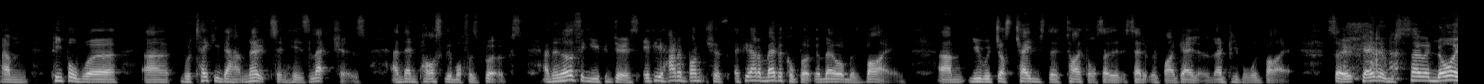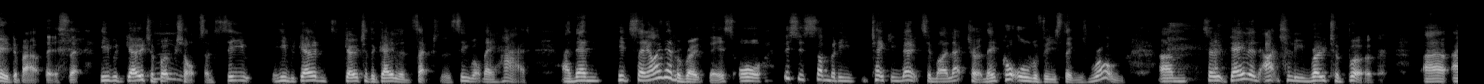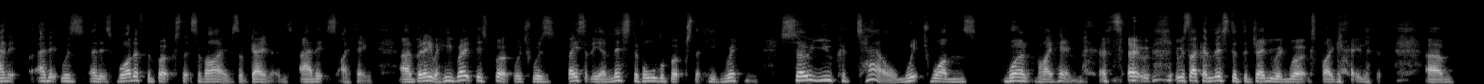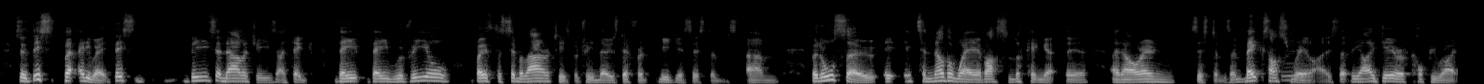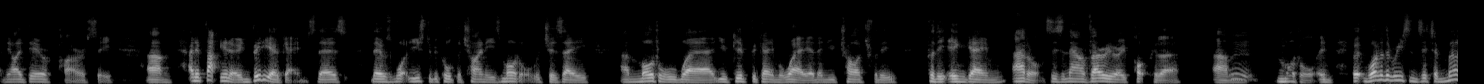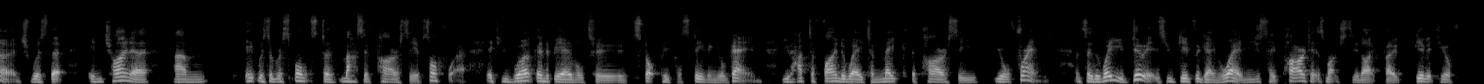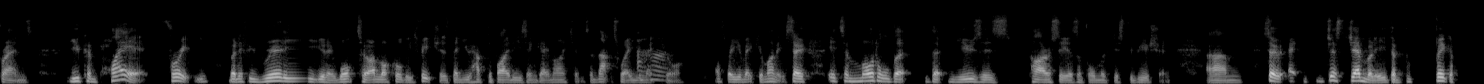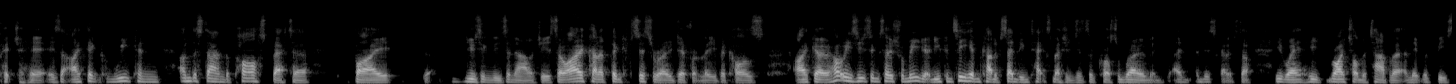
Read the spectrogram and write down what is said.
um, people were uh, were taking down notes in his lectures and then passing them off as books. And another thing you could do is if you had a bunch of if you had a medical book that no one was buying, um, you would just change the title so that it said it was by Galen, and then people would buy it. So Galen was so annoyed about this that he would go to Mm. bookshops and see he would go and go to the Galen section and see what they had, and then he'd say, "I never wrote this," or "This is somebody taking notes in my lecture, and they've got all of these things wrong." Um, so Galen actually wrote a book uh, and it, and it was and it's one of the books that survives of Galen's, and it's I think. Uh, but anyway, he wrote this book, which was basically a list of all the books that he'd written, so you could tell which ones weren't by him. so it was like a list of the genuine works by Galen. Um, so this, but anyway, this these analogies, I think they they reveal both the similarities between those different media systems, um, but also it, it's another way of us looking at the at our own systems. It makes us Mm. realize that the idea of copyright and the idea of piracy, um, and in fact, you know, in video games, there's there's what used to be called the Chinese model, which is a, a model where you give the game away and then you charge for the for the in-game add-ons. This is now a very very popular um, Mm. model. In, but one of the reasons it emerged was that in China, um, it was a response to massive piracy of software. If you weren't going to be able to stop people stealing your game, you had to find a way to make the piracy your friend. And so the way you do it is you give the game away and you just say, pirate it as much as you like, folk, give it to your friends. You can play it free, but if you really, you know, want to unlock all these features, then you have to buy these in-game items, and that's where you Uh-huh. make your that's where you make your money. So it's a model that that uses piracy as a form of distribution. Um, so uh, just generally, the bigger picture here is that I think we can understand the past better by uh, using these analogies. So I kind of think of Cicero differently because I go, oh, he's using social media, and you can see him kind of sending text messages across Rome and, and, and this kind of stuff. Where he'd write on a tablet, and it would be,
